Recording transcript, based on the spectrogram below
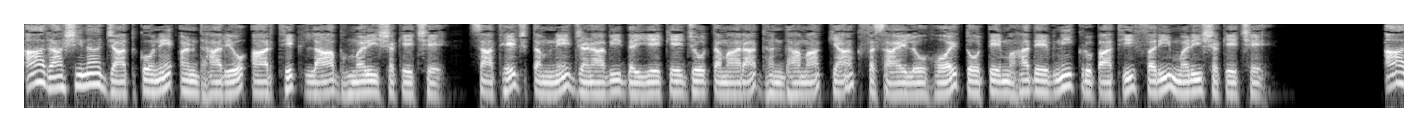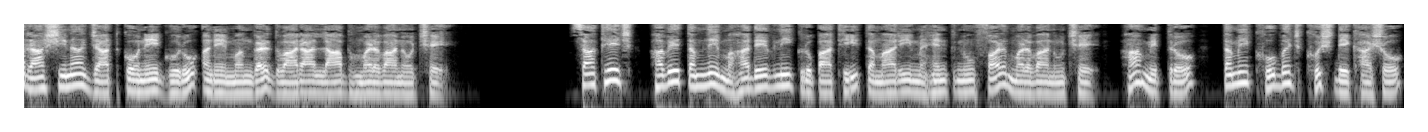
આ રાશિના જાતકોને અણધાર્યો આર્થિક લાભ મળી શકે છે. સાથે જ તમને જણાવી દઈએ કે જો તમારા ધંધામાં ક્યાંક ફસાયેલો હોય તો તે મહાદેવની કૃપાથી ફરી મળી શકે છે. આ રાશિના જાતકોને ગુરુ અને મંગળ દ્વારા લાભ મળવાનો છે. સાથે જ હવે તમને મહાદેવની કૃપાથી તમારી મહેનતનું ફળ મળવાનું છે. હા મિત્રો તમે ખૂબ જ ખુશ દેખાશો,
